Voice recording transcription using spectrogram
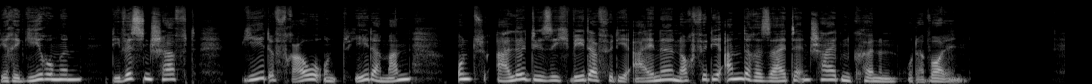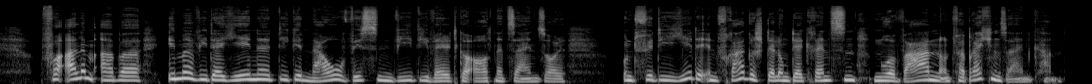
die Regierungen, die Wissenschaft, jede Frau und jeder Mann und alle, die sich weder für die eine noch für die andere Seite entscheiden können oder wollen vor allem aber immer wieder jene, die genau wissen, wie die Welt geordnet sein soll und für die jede Infragestellung der Grenzen nur Wahn und Verbrechen sein kann.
